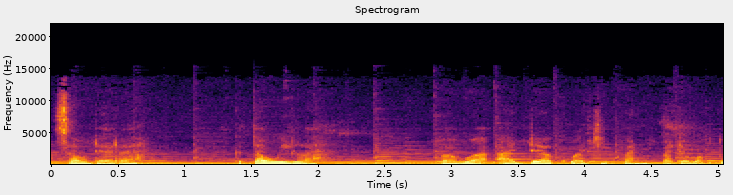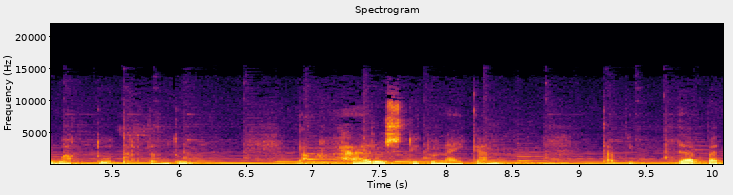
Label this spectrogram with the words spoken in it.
Saudara, ketahuilah bahwa ada kewajiban pada waktu-waktu tertentu yang harus ditunaikan, tapi dapat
